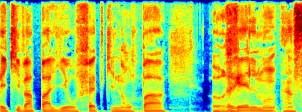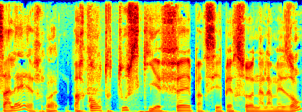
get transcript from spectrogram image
et qui va pallier au fait qu'ils n'ont pas euh, réellement un salaire. Ouais. Par contre, tout ce qui est fait par ces personnes à la maison,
